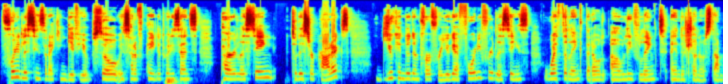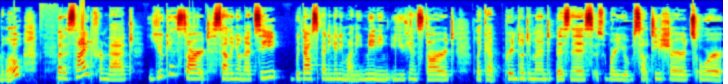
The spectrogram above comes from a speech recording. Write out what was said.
40 listings that I can give you. So instead of paying the 20 cents per listing to list your products, you can do them for free. You get 40 free listings with the link that I'll, I'll leave linked in the show notes down below. But aside from that, you can start selling on Etsy without spending any money, meaning you can start like a print on demand business where you sell t shirts or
